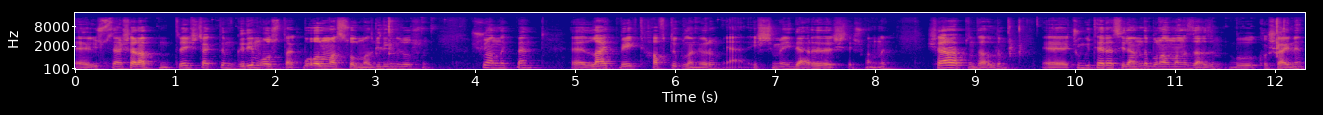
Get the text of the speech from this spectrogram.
Ee, üstüne şaraptım, trash taktım. Grim Ostak bu olmazsa olmaz bilginiz olsun. Şu anlık ben e, lightweight hafta kullanıyorum. Yani işime idare eder işte şu anlık. Şaraptım aldım. E, çünkü terra silahında bunu almanız lazım. Bu koşayının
